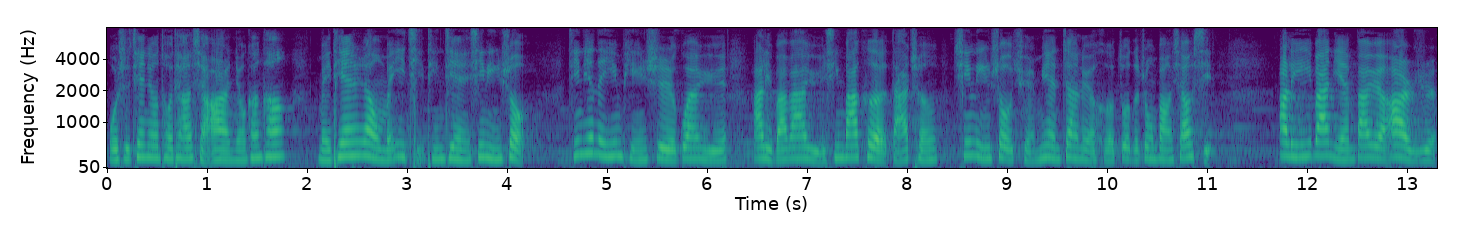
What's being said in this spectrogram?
我是千牛头条小二牛康康。每天让我们一起听见新零售。今天的音频是关于阿里巴巴与星巴克达成新零售全面战略合作的重磅消息。二零一八年八月二日，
